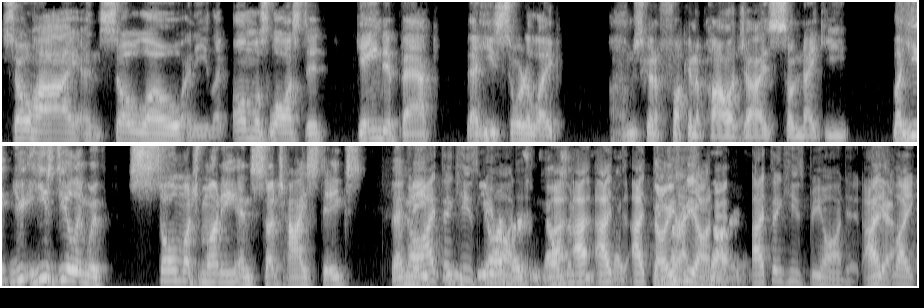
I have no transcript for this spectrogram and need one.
so high and so low, and he like almost lost it, gained it back, that he's sort of like, I'm just gonna fucking apologize. So Nike, like he he's dealing with so much money and such high stakes that No, I think he's beyond it. I, I, I, I think No, he's beyond sorry." it. I think he's beyond it. I Yeah. like.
